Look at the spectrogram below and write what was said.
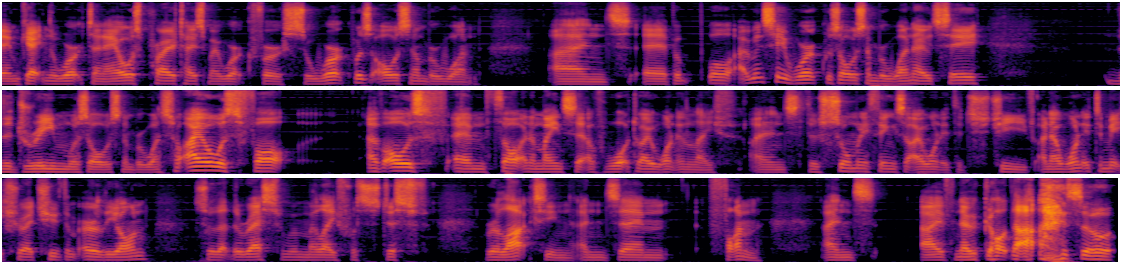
um, getting the work done, I always prioritized my work first. So work was always number one, and uh, but well, I wouldn't say work was always number one. I would say the dream was always number one. So I always thought I've always um, thought in a mindset of what do I want in life, and there's so many things that I wanted to achieve, and I wanted to make sure I achieved them early on, so that the rest of my life was just relaxing and um, fun, and I've now got that. so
